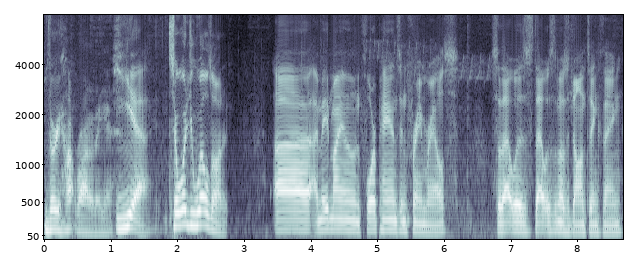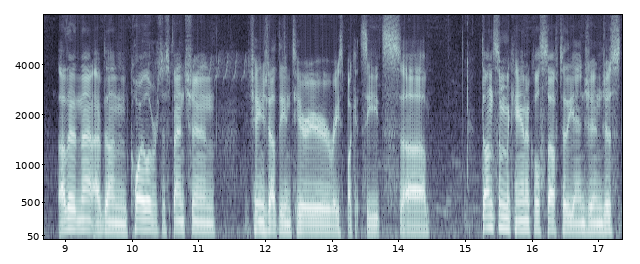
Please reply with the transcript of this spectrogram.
very hot rodded, I guess. Yeah. So what did you weld on it? Uh, I made my own floor pans and frame rails, so that was that was the most daunting thing. Other than that, I've done coilover suspension, changed out the interior, race bucket seats, uh, done some mechanical stuff to the engine, just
